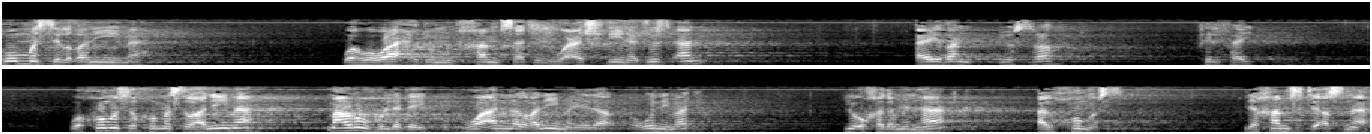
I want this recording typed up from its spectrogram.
خمس الغنيمة وهو واحد من خمسة وعشرين جزءا أيضا يصرف في الفيء. وخمس خمس الغنيمة معروف لديكم هو أن الغنيمة إذا غنمت يؤخذ منها الخمس لخمسة أصناف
